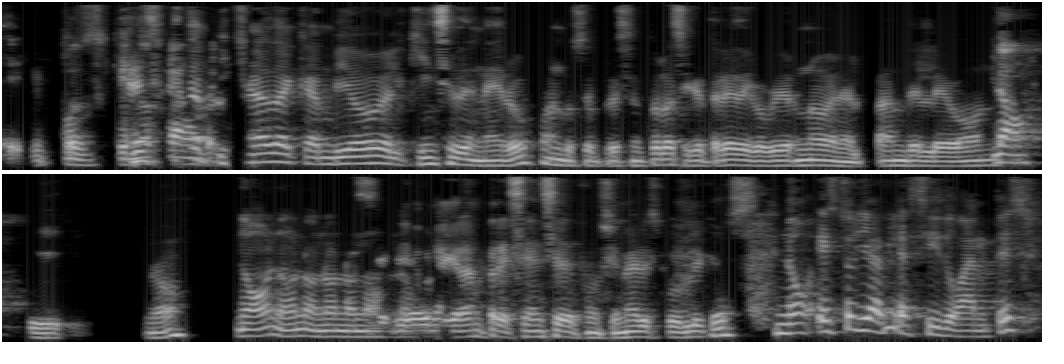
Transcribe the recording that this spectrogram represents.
eh, pues que no sea... La pichada cambió el 15 de enero cuando se presentó la Secretaría de Gobierno en el PAN de León. No. Y, ¿No? No, no, no, no, no. ¿Se no, vio una gran presencia de funcionarios públicos? No, esto ya había sido antes.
